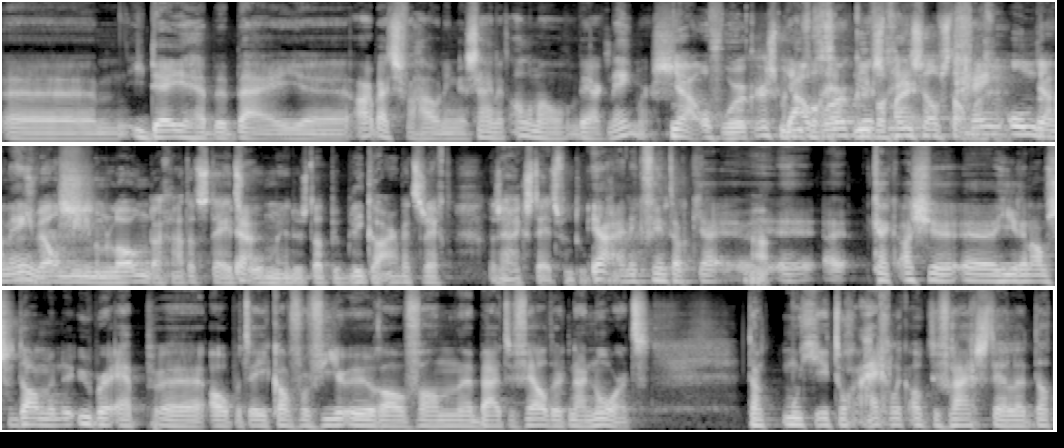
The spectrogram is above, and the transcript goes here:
eh, ideeën hebben bij eh, arbeidsverhoudingen, zijn het allemaal werknemers. Ja, of workers, maar Ja, in ieder geval, in ieder workers, geval geen zelfstandigen. geen Ja, ondernemers. dus wel minimumloon, daar gaat het steeds Ja. om. hè. Dus dat publieke arbeidsrecht, dat is eigenlijk steeds van Ja, toepassing. en ik vind ook, ja, Ja. kijk, als je hier in Amsterdam een Uber-app opent en je kan voor 4 euro van uh, Buitenveldert naar Noord, dan moet je je toch eigenlijk ook de vraag stellen dat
